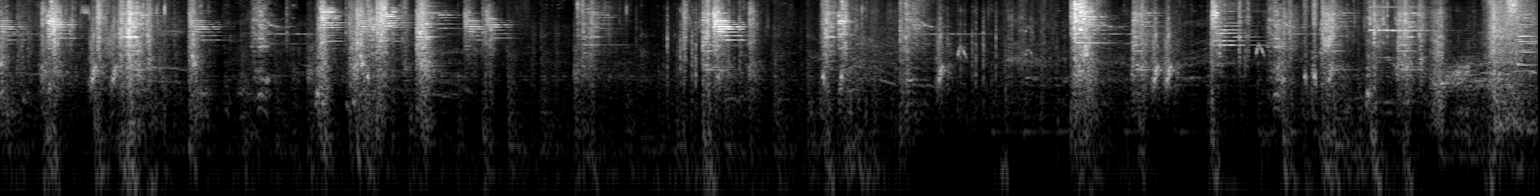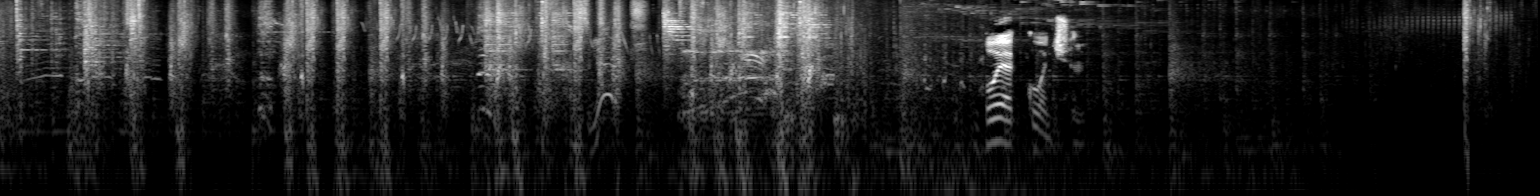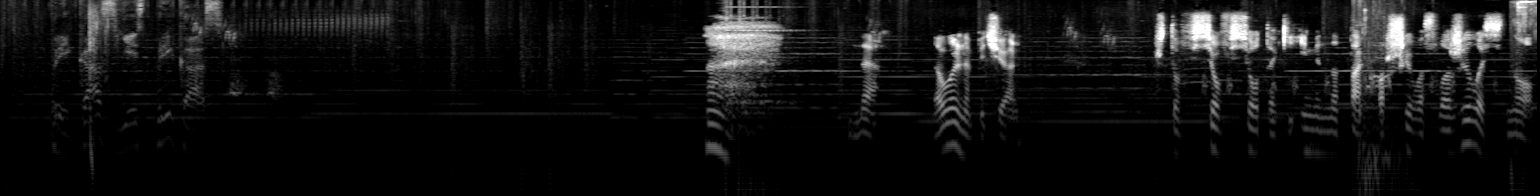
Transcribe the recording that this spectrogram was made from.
Что все все-таки именно так паршиво сложилось, но...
